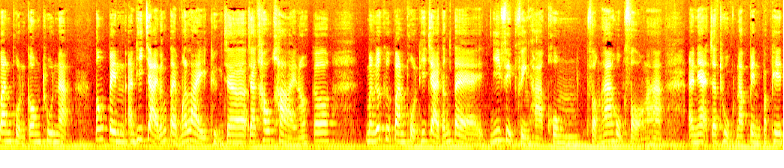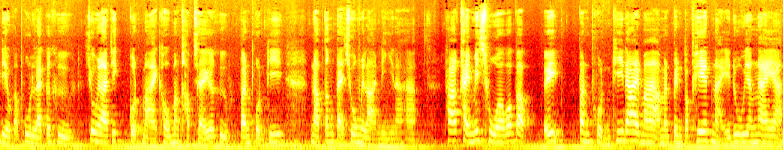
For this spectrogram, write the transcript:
ปันผลกองทุนอะต้องเป็นอันที่จ่ายตั้งแต่เมื่อไหร่ถึงจะจะเข้าข่ายเนาะก็มันก็คือปันผลที่จ่ายตั้งแต่ 20 สิงหาคม 2562อะค่ะอันเนี้ยจะถูกนับเป็นประเภทเดียวกับหุ้นและก็คือ ช่วงเวลาที่กฎหมายเขาบังคับใช้ก็คือปันผลที่นับตั้งแต่ช่วงเวลานี้นะคะถ้าใครไม่ชัวร์ว่าแบบ เอ้ย ปันผลที่ได้มา มันเป็นประเภทไหนดูยังไงอะ่ะ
